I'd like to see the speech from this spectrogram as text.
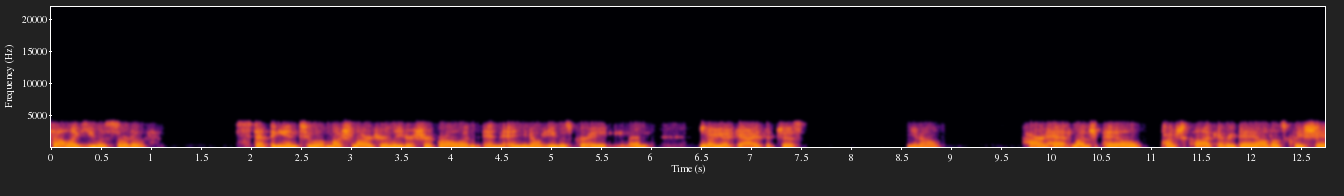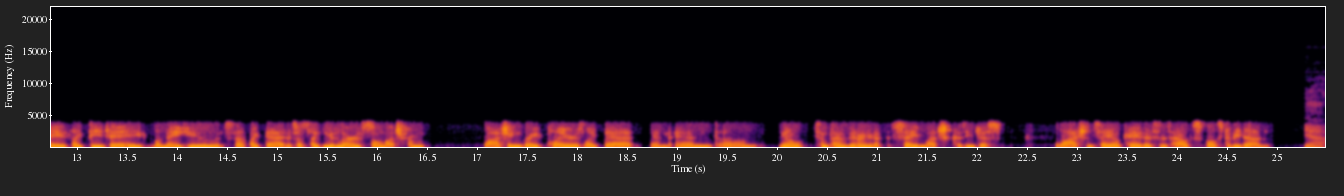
felt like he was sort of stepping into a much larger leadership role, and and and you know he was great, and then you know you had guys that just you know hard hat, lunch pail, punch the clock every day, all those cliches like DJ LeMahieu and stuff like that. It's just like you learn so much from watching great players like that, and and um, you know sometimes they don't even have to say much because you just watch and say, okay, this is how it's supposed to be done. Yeah.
